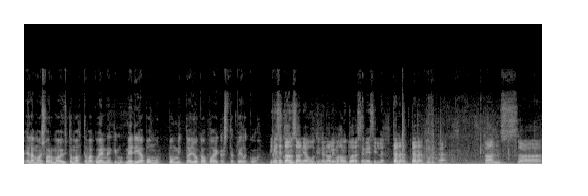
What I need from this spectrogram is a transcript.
elämä olisi varmaan yhtä mahtavaa kuin ennenkin, mutta media pommut, pommittaa joka paikasta pelkoa. Mikä pelkoa. se Tansania-uutinen oli? Mä haluan tuoda sen esille. Tänään, tänään tuli tää. Tansa...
